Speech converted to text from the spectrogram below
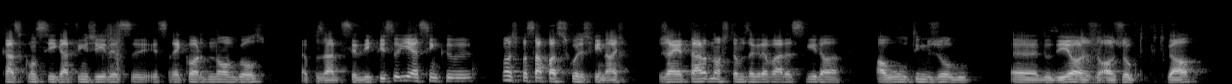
caso consiga atingir esse, esse recorde de 9 golos, apesar de ser difícil. E é assim que vamos passar para as escolhas finais. Já é tarde, nós estamos a gravar a seguir ao, ao último jogo uh, do dia, ao, ao, jogo de Portugal.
